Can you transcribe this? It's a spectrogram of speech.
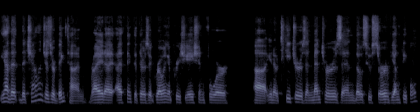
yeah, the, the challenges are big time, right? I, I think that there's a growing appreciation for, uh, you know, teachers and mentors and those who serve young people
